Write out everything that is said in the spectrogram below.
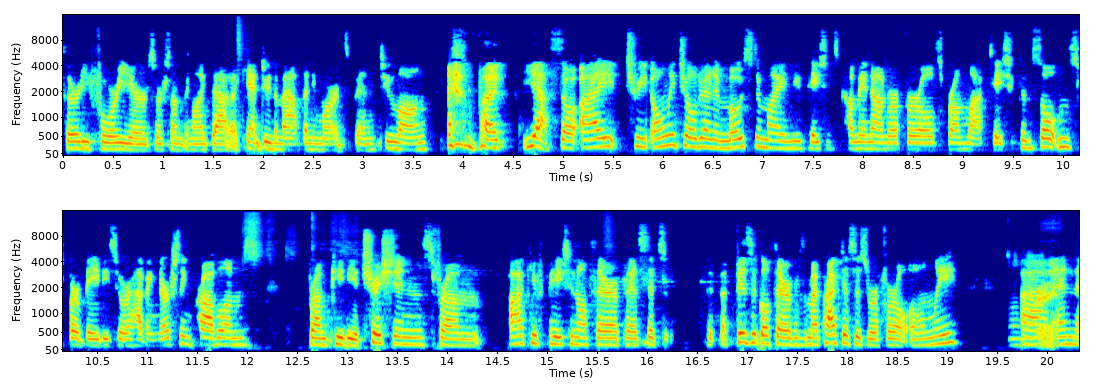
34 years or something like that. I can't do the math anymore. It's been too long. but yeah, so I treat only children and most of my new patients come in on referrals from lactation consultants for babies who are having nursing problems, from pediatricians, from occupational therapists. It's a physical therapist. My practice is referral only. Mm-hmm. Um, And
